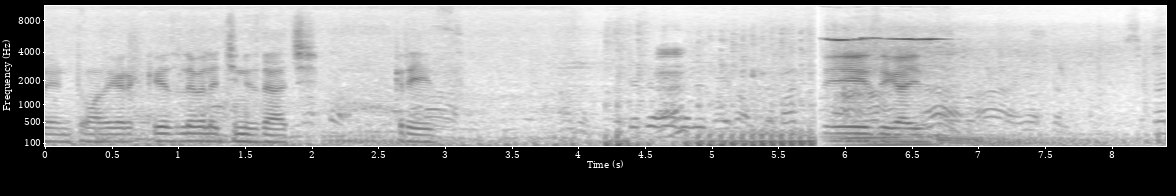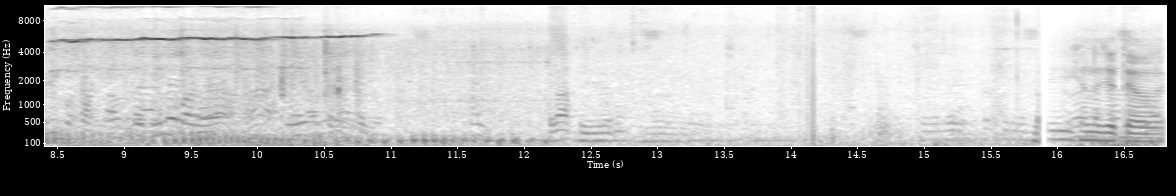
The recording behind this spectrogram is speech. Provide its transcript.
ফ্রেন্ড তোমাদের একটা ক্রেজ লেভেলের জিনিস দেখাচ্ছি ক্রেজ ক্রেজি গাইজ এইখানে যেতে হবে।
